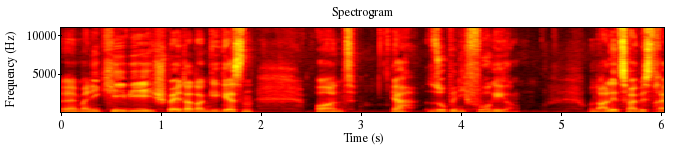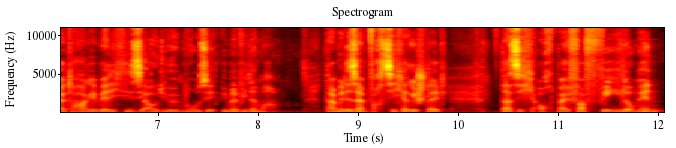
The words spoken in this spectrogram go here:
äh, meine Kiwi später dann gegessen und ja, so bin ich vorgegangen. Und alle zwei bis drei Tage werde ich diese Audiohypnose immer wieder machen. Damit ist einfach sichergestellt, dass ich auch bei Verfehlungen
